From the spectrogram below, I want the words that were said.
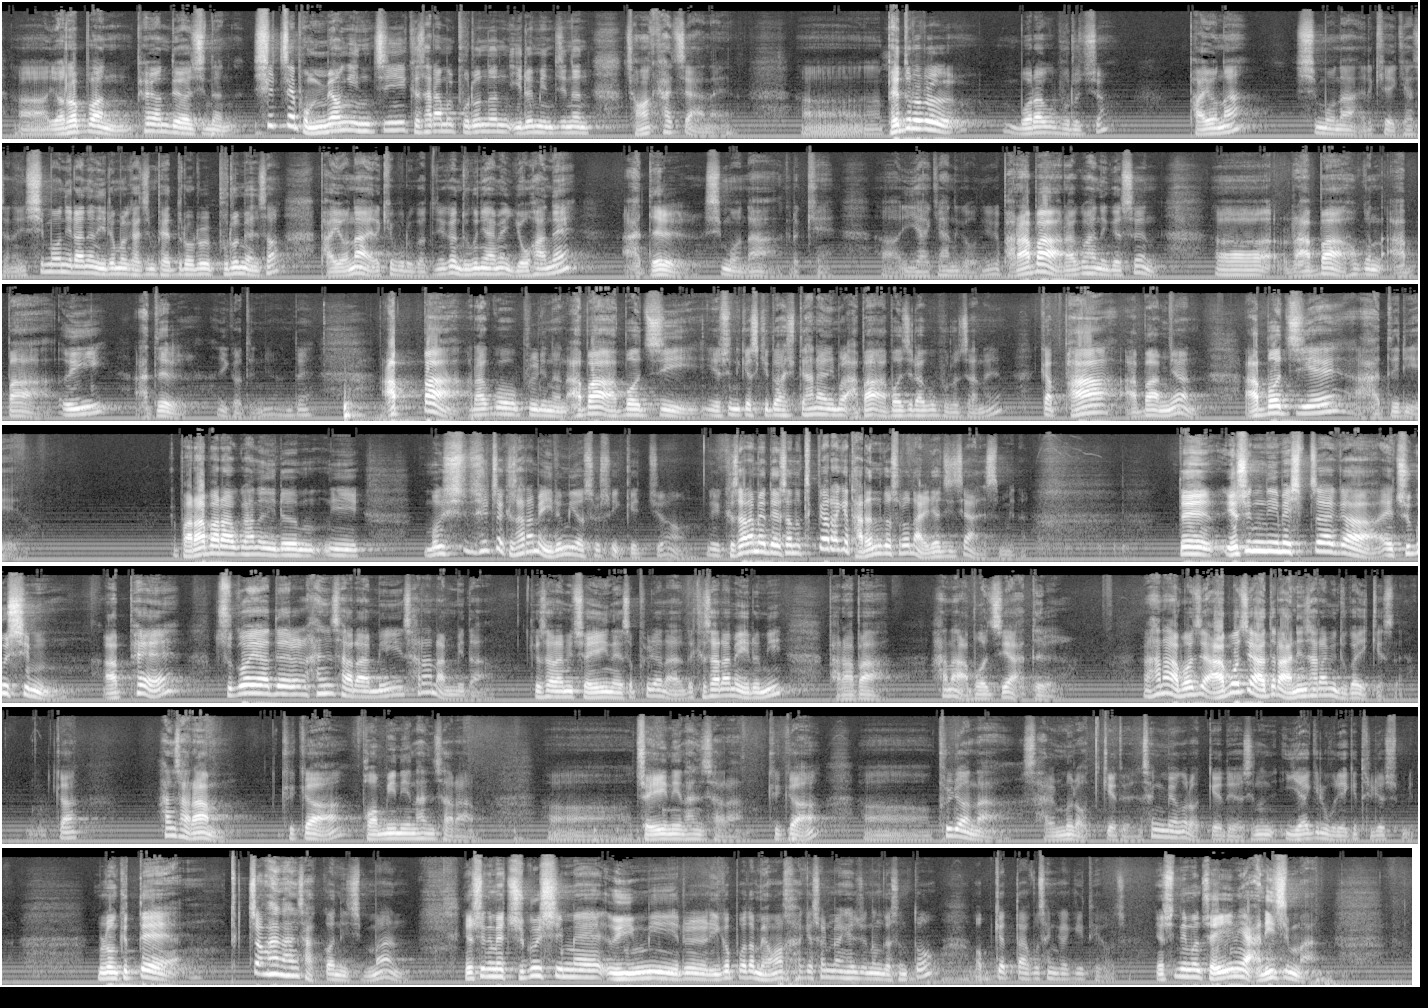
여러 번 표현되어지는 실제 본명인지 그 사람을 부르는 이름인지는 정확하지 않아요. 어, 베드로를 뭐라고 부르죠? 바요나 시모나 이렇게 얘기하잖아요. 시몬이라는 이름을 가진 베드로를 부르면서 바요나 이렇게 부르거든요. 이건 누구냐면 요한의 아들 시모나 그렇게 어, 이야기하는 거거든요. 바라바라고 하는 것은 어, 라바 혹은 아바의 아들이거든요. 근데 아빠라고 불리는 아바 아버지 예수님께서 기도하실 때 하나님을 아바 아버지라고 부르잖아요. 그러니까 바 아바면 아버지의 아들이에요. 그 바라바라고 하는 이름이 뭐 실제 그 사람의 이름이었을 수 있겠죠. 그 사람에 대해서는 특별하게 다른 것으로는 알려지지 않습니다. 근데 예수님의 십자가의 죽으심 앞에 죽어야 될 한 사람이 살아납니다. 그 사람이 죄인에서 풀려나는데 그 사람의 이름이 바라바 하나 아버지의 아들. 하나 아버지 아버지 아들 아닌 사람이 누가 있겠어요? 그러니까 한 사람 그가 범인인 한 사람 어, 죄인인 한 사람 그가 어, 풀려나 삶을 얻게 되어 생명을 얻게 되어지는 이야기를 우리에게 들려줍니다. 물론 그때 특정한 한 사건이지만 예수님의 죽으심의 의미를 이것보다 명확하게 설명해 주는 것은 또 없겠다고 생각이 되어져요. 예수님은 죄인이 아니지만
